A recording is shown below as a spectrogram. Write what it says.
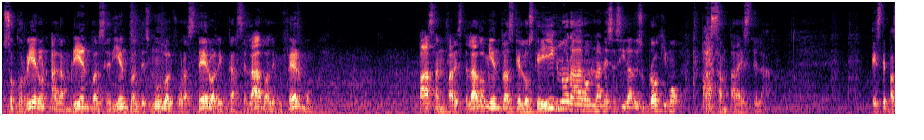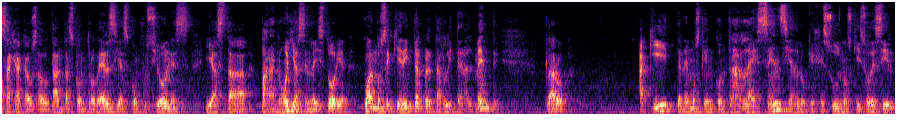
socorrieron al hambriento, al sediento, al desnudo, al forastero, al encarcelado, al enfermo, pasan para este lado, mientras que los que ignoraron la necesidad de su prójimo pasan para este lado. Este pasaje ha causado tantas controversias, confusiones y hasta paranoias en la historia cuando se quiere interpretar literalmente. Claro, aquí tenemos que encontrar la esencia de lo que Jesús nos quiso decir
